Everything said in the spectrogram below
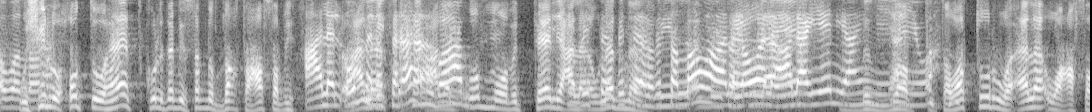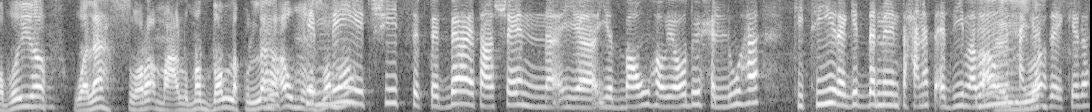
وشيل وحط وهات. كل ده بيسبب ضغط عصبي. على الأم على- نفسها. بيسخنوا على بعض. الأم. وبالتالي على أولادنا. على بيطلعوا على على. عيال يعني. بالظبط. أيوه. توتر وقلق وعصبية ولهس وراء معلومات ضالة كلها أو معظمها. كمية sheets بتتبعت عشان ي- يطبعوها ويقعدوا يحلوها. كتيرة جدا من امتحانات قديمة بقى ومن أيوة. حاجات زي كده.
